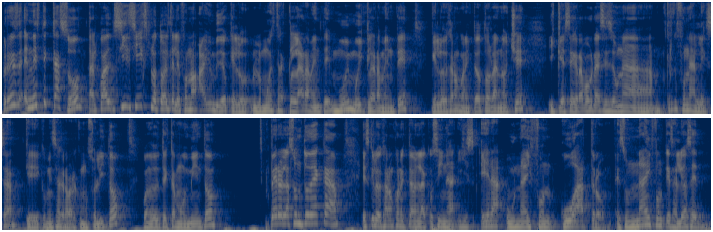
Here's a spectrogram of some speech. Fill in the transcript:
Pero es, en este caso, tal cual, sí, sí explotó el teléfono. Hay un video que lo, muestra claramente, muy, muy claramente, que lo dejaron conectado toda la noche y que se grabó gracias a una, creo que fue una Alexa, que comienza a grabar como solito cuando detecta movimiento. Pero el asunto de acá es que lo dejaron conectado en la cocina y era un iPhone 4. Es un iPhone que salió hace,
